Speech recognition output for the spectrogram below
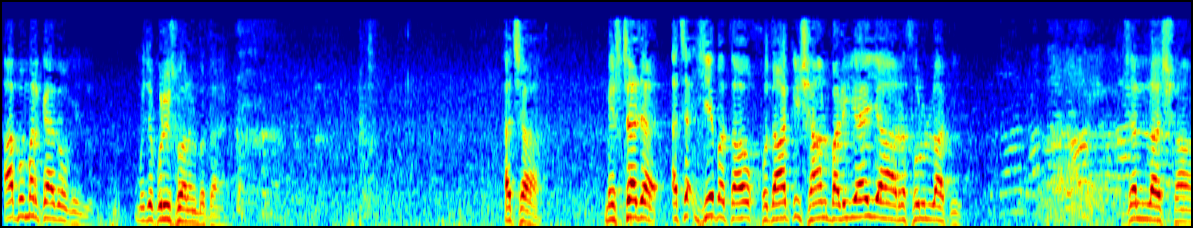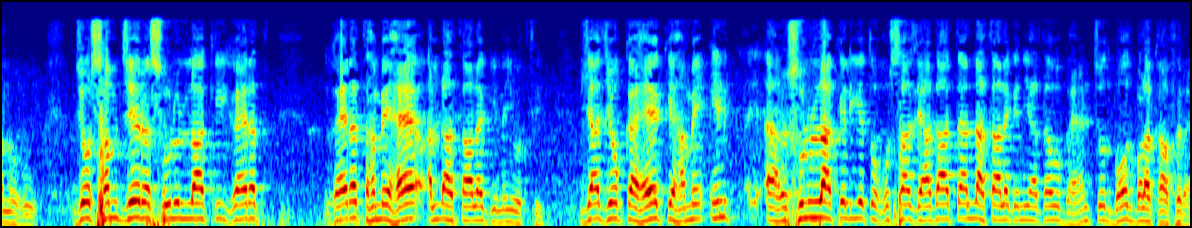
اب عمر قید ہو گئی ہے۔ مجھے پولیس والوں نے بتایا۔ اچھا مسٹر جا اچھا یہ بتاؤ، خدا کی شان بڑی ہے یا رسول اللہ کی؟ جل شان ہو جو سمجھے رسول اللہ کی غیرت غیرت ہمیں ہے، اللہ تعالی کی نہیں ہوتی۔ یا جو کہے کہ ہمیں ان، رسول اللہ کے لیے تو غصہ زیادہ آتا ہے، اللہ تعالی کے نہیں آتا، وہ بہن چوت بہت بڑا کافر ہے۔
